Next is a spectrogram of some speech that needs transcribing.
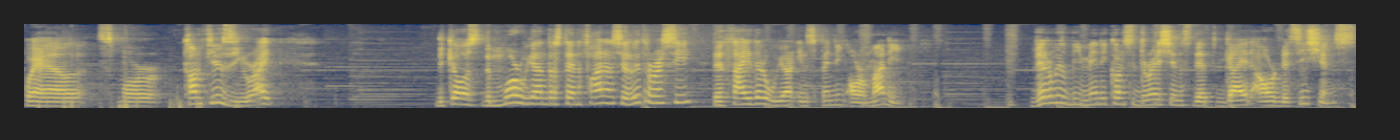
Well, it's more confusing, right? Because the more we understand financial literacy, the tighter we are in spending our money. There will be many considerations that guide our decisions.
